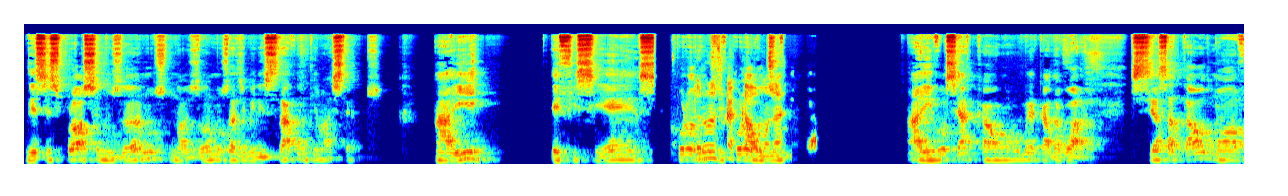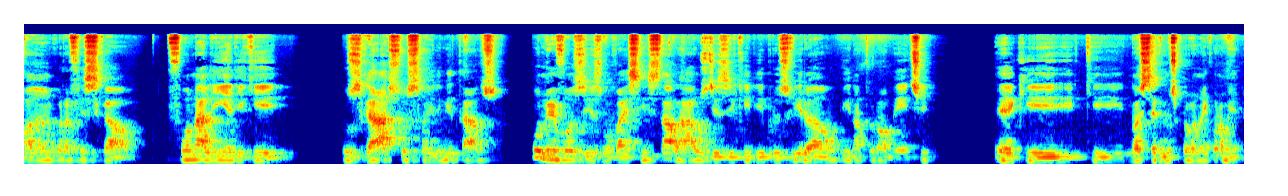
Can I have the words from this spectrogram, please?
Nesses próximos anos, nós vamos administrar com o que nós temos. Aí, eficiência, produtividade. Calmo, né? Aí você acalma o mercado. Agora, se essa tal nova âncora fiscal for na linha de que os gastos são ilimitados, o nervosismo vai se instalar, os desequilíbrios virão e, naturalmente, é, que, que nós teremos problema na economia.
